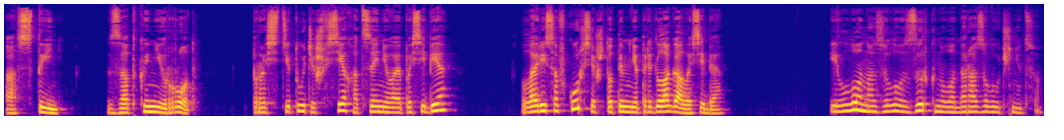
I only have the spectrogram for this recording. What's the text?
«Остынь! Заткни рот! Проститутишь всех, оценивая по себе? Лариса в курсе, что ты мне предлагала себя?» Илона зло зыркнула на разлучницу.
